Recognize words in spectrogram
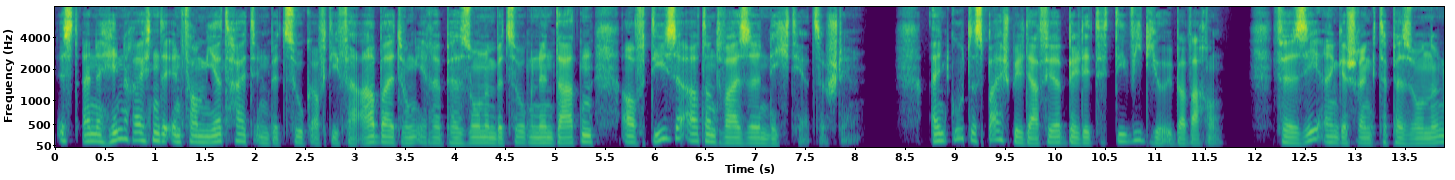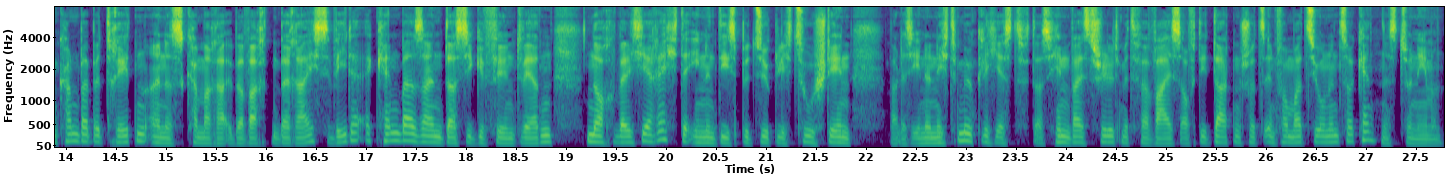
ist eine hinreichende Informiertheit in Bezug auf die Verarbeitung ihrer personenbezogenen Daten auf diese Art und Weise nicht herzustellen. Ein gutes Beispiel dafür bildet die Videoüberwachung. Für seheingeschränkte Personen kann bei Betreten eines kameraüberwachten Bereichs weder erkennbar sein, dass sie gefilmt werden, noch welche Rechte ihnen diesbezüglich zustehen, weil es ihnen nicht möglich ist, das Hinweisschild mit Verweis auf die Datenschutzinformationen zur Kenntnis zu nehmen.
